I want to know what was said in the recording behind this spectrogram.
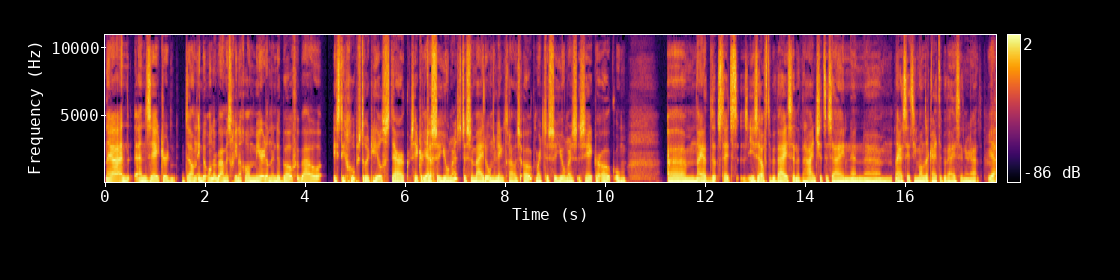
Nou ja, en, en zeker dan in de onderbouw misschien nog wel meer dan in de bovenbouw is die groepsdruk heel sterk. Zeker tussen jongens, tussen meiden onderling trouwens ook, maar tussen jongens zeker ook om um, nou ja, steeds jezelf te bewijzen en het haantje te zijn en um, nou ja, steeds die mannelijkheid te bewijzen inderdaad. Ja.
